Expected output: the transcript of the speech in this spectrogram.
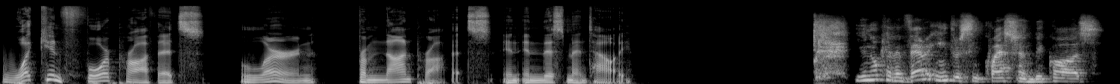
What can for profits learn from nonprofits in, in this mentality? You know, Kevin, very interesting question because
